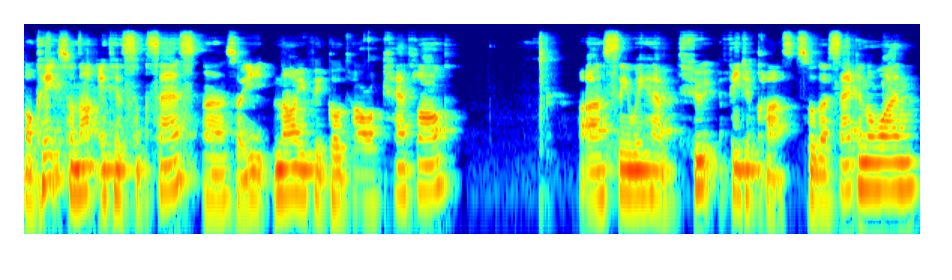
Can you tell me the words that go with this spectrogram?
Okay, so now it is success. Uh, so it, now if we go to our catalog, uh, see we have two feature class. So the second one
